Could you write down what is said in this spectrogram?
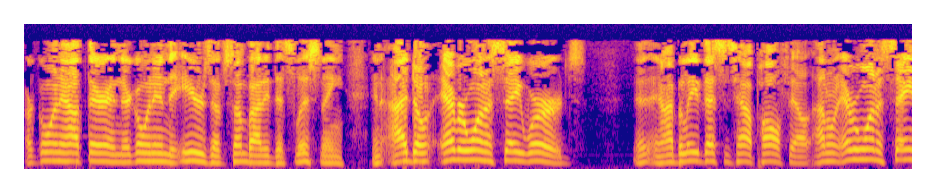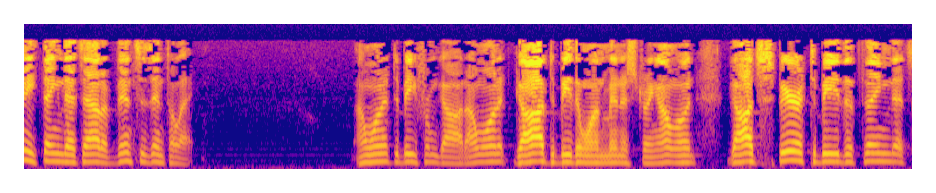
are going out there and they're going in the ears of somebody that's listening. And I don't ever want to say words. And I believe this is how Paul felt. I don't ever want to say anything that's out of Vince's intellect. I want it to be from God. I want it, God to be the one ministering. I want God's Spirit to be the thing that's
